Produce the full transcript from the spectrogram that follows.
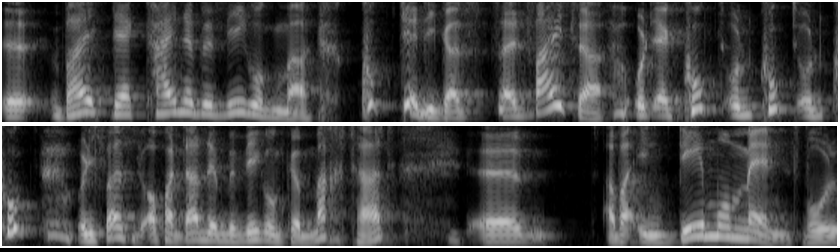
Äh, weil der keine Bewegung macht, guckt er die ganze Zeit weiter. Und er guckt und guckt und guckt. Und ich weiß nicht, ob er dann eine Bewegung gemacht hat. Ähm, aber in dem Moment, wo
